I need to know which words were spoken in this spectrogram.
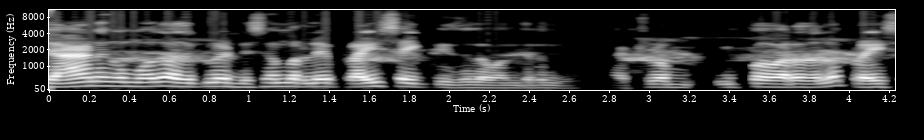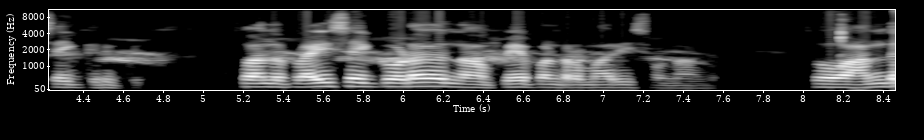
ஜானுங்கும் போது அதுக்குள்ளே டிசம்பர்லேயே ப்ரைஸ் ஹைக் இதில் வந்துருந்து ஆக்சுவலாக இப்போ வரதில் ப்ரைஸ் ஹைக் இருக்குது ஸோ அந்த ப்ரைஸ் ஹைக்கோட நான் பே பண்ணுற மாதிரி சொன்னாங்க. ஸோ அந்த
